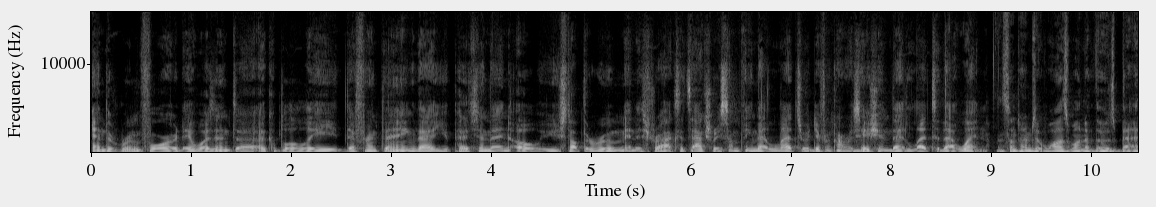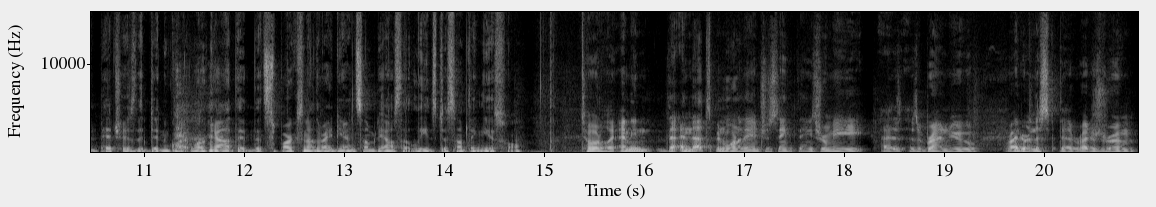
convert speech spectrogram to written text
and the room forward. It wasn't a, a completely different thing that you pitched and then, oh, you stopped the room in its tracks. It's actually something that led to a different mm-hmm. conversation that led to that win. And sometimes it was one of those bad pitches that didn't quite work out that, that sparks another idea and somebody else that leads to something useful. Totally. I mean, that, and that's been one of the interesting things for me as, as a brand new writer in this the writers' room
